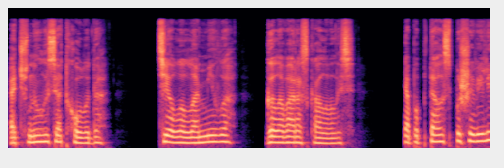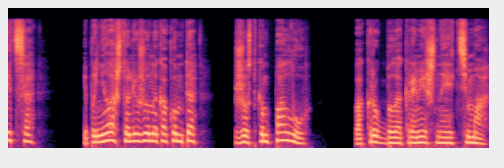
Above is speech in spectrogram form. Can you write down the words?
Очнулась от холода. Тело ломило, голова раскалывалась. Я попыталась пошевелиться и поняла, что лежу на каком-то жестком полу. Вокруг была кромешная тьма.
